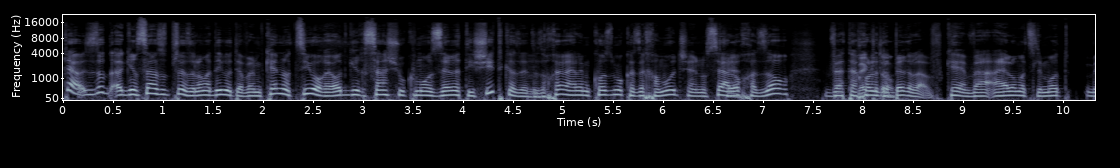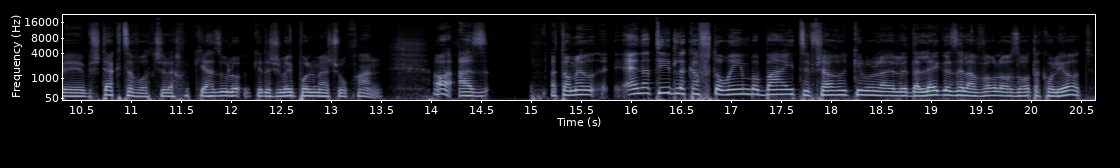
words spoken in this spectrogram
כן, זאת, הגרסה הזאת בסדר, זה לא מדאיג אותי, אבל הם כן הוציאו הרי עוד גרסה שהוא כמו עוזרת אישית כזה, אתה Mm. זוכר? היה להם קוזמו כזה חמוד שנוסע כן. הלוך חזור, ואתה יכול וקטור. לדבר אליו. כן, והיה לו מצלמות בשתי הקצוות שלו, כי אז הוא לא, כדי שלא ייפול מהשולחן. אז אתה אומר, אין עתיד לכפתורים בבית, אפשר כאילו לדלג על זה, לעבור לעוזרות הקוליות?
